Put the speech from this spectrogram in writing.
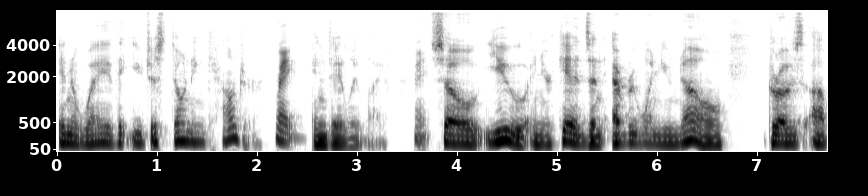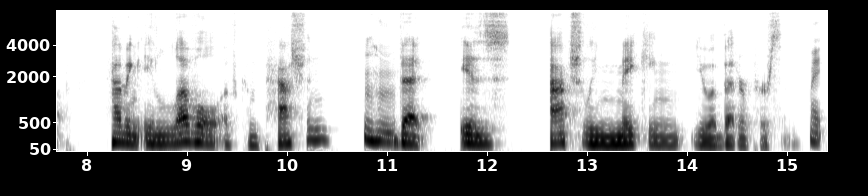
in a way that you just don't encounter right. in daily life. Right. So you and your kids and everyone you know grows up having a level of compassion mm-hmm. that is actually making you a better person. Right.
